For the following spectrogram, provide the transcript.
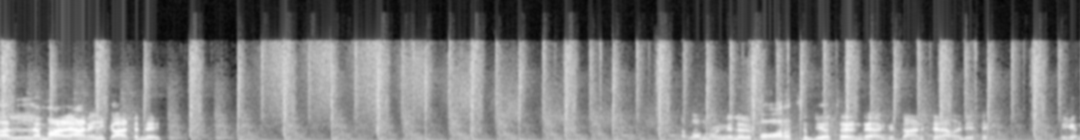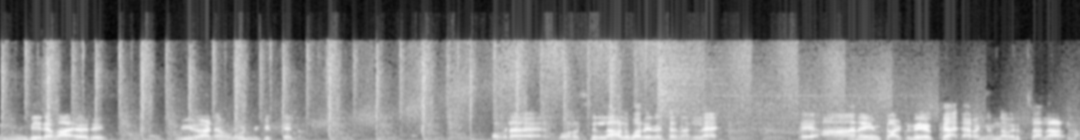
നല്ല മഴയാണ് ഈ കാട്ടിന്റെ അപ്പൊ മുന്നിലൊരു ഫോറസ്റ്റ് ഉദ്യോഗസ്ഥ ഉണ്ട് ഞങ്ങൾക്ക് കാണിച്ചു തരാൻ വേണ്ടിയിട്ട്. ഇത് ഗംഭീരമായ ഒരു വ്യൂ ആണ് നമുക്ക് കൊണ്ട് കിട്ടിയത്. അവിടെ ഫോറസ്റ്റിലുള്ള ആൾ പറയുന്നത് നല്ല ആനയും കടുവയും ഒക്കെ ഇറങ്ങുന്ന ഒരു സ്ഥലമാണ്.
